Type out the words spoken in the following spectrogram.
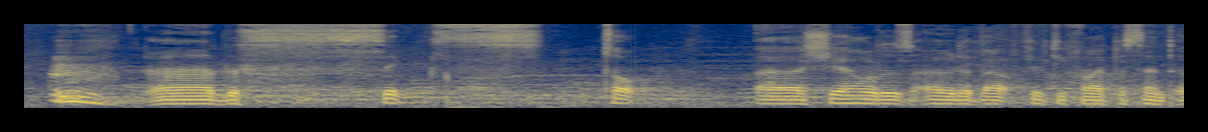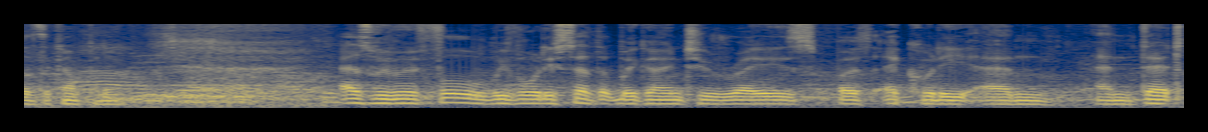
uh, the six top uh, shareholders own about 55% of the company. As we move forward, we've already said that we're going to raise both equity and, and debt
